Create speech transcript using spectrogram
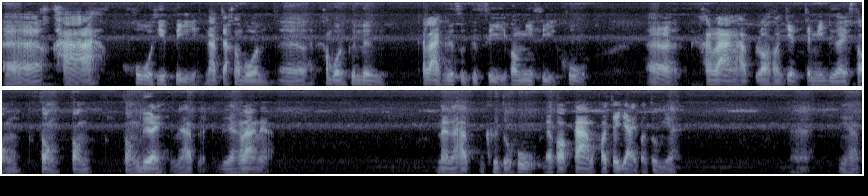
เอ่อขาคู่ที่สี่นับจากข้างบนเอ่อข้างบนคือหนึ่งข้างล่างคือศูนย์คือสี่พอมีสี่คู่เอ่อข้างล่างครับเราสังเกตจะมีเดือยสองสองสองสองเดือยนไหมครับ เดือยข้างล่างเนี่ยนั่นแหละครับ คือตัวผู้แล้วก็กล้ามเขาจะใหญ่กว่าตัวเมียนี่ครับ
